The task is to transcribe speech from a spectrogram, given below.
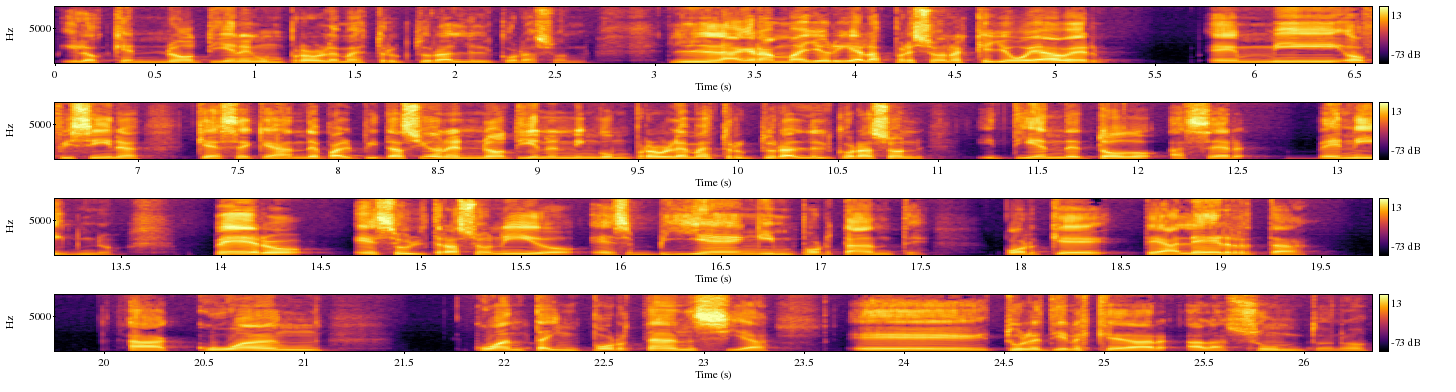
y los que no tienen un problema estructural del corazón. La gran mayoría de las personas que yo voy a ver en mi oficina que se quejan de palpitaciones no tienen ningún problema estructural del corazón y tiende todo a ser benigno. Pero ese ultrasonido es bien importante porque te alerta a cuán, cuánta importancia eh, tú le tienes que dar al asunto, ¿no?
